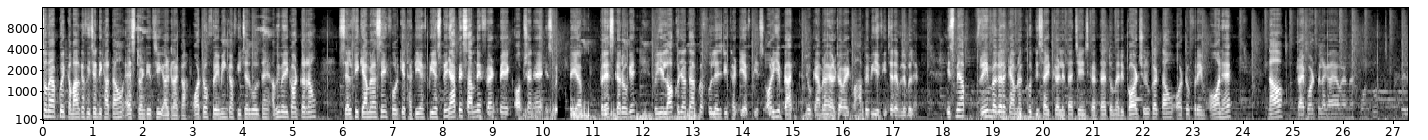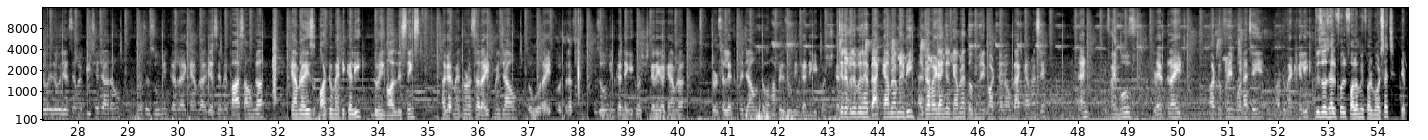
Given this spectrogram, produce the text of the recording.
दोस्तों, मैं आपको एक कमाल का फीचर दिखाता हूँ एस ट्वेंटी अल्ट्रा का। ऑटो फ्रेमिंग का फीचर बोलते हैं। अभी मैं रिकॉर्ड कर रहा हूँ सेल्फी कैमरा से 4K 30 FPS पे। यहाँ पे सामने फ्रंट में एक ऑप्शन है, इसको आप प्रेस करोगे तो ये लॉक हो जाता है आपका फुल एच डी थर्टी और ये बैक जो कैमरा है अल्ट्रा वाइड वहाँ पे भी ये फीचर अवेलेबल है। इसमें आप फ्रेम वगैरह कैमरा खुद डिसाइड कर लेता है चेंज करता है तो मैं रिकॉर्ड शुरू करता हूँ। ऑटो फ्रेम ऑन है। नाउ ट्राईपॉड पे लगाया हुआ है मैं फ़ोन को। देखो देखो जैसे मैं पीछे जा रहा हूँ थोड़ा सा जूम इन कर रहा है कैमरा जैसे मैं पास आऊँगा camera is automatically doing all this things अगर मैं थोड़ा सा राइट में जाऊँ तो वो राइट को तरफ़ जूम इन करने की कोशिश करेगा कैमरा थोड़ा सा लेफ़्ट में जाऊँ तो वहाँ पे जूम इन करने की कोशिश करें अवेलेबल है बैक कैमरा में भी अल्ट्रा वाइड एंगल कैमरा तो अभी मैं रिकॉर्ड कर रहा हूँ बैक कैमरा से. And if I move left right auto frame होना चाहिए automatically this was helpful follow me for more such tip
